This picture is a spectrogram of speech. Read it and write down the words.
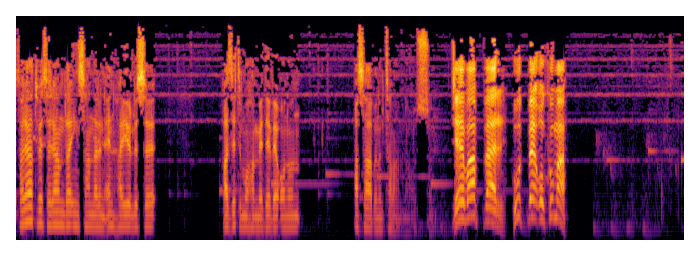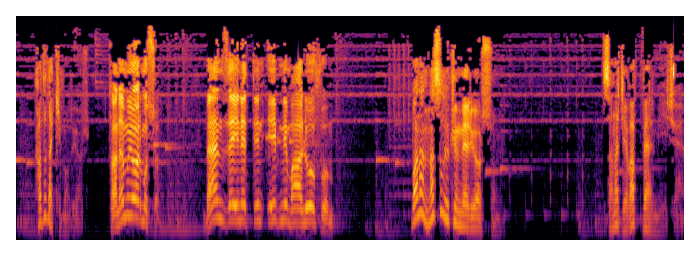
Salat ve selam da insanların en hayırlısı Hz. Muhammed'e ve onun ashabının tamamına olsun. Cevap ver, hutbe okuma. Kadı da kim oluyor? Tanımıyor musun? Ben Zeynettin İbni Maluf'um. Bana nasıl hüküm veriyorsun? Sana cevap vermeyeceğim.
